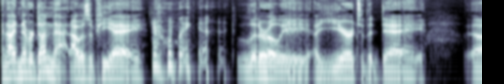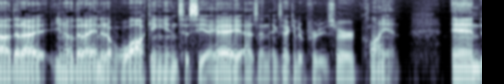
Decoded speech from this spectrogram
and I'd never done that. I was a PA Oh my god. literally a year to the day uh, that I, you know, that I ended up walking into CAA as an executive producer client, and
